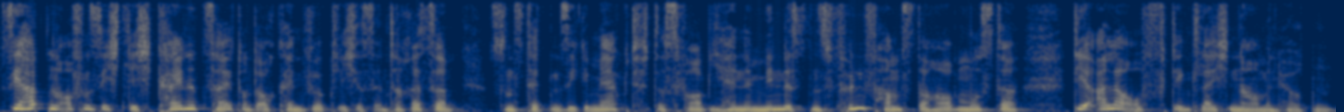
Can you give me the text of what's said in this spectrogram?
Sie hatten offensichtlich keine Zeit und auch kein wirkliches Interesse, sonst hätten sie gemerkt, dass Fabi Henne mindestens fünf Hamster haben musste, die alle auf den gleichen Namen hörten.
